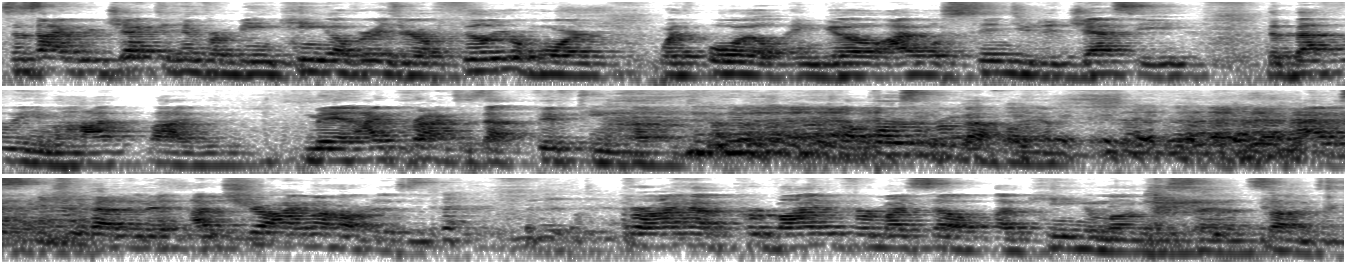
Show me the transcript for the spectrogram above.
Since I've rejected him from being king over Israel, fill your horn with oil and go. I will send you to Jesse, the Bethlehem high. Man, I practiced that 15 times. a person from Bethlehem. I have a speech impediment. I try my hardest. For I have provided for myself a king among his sons.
